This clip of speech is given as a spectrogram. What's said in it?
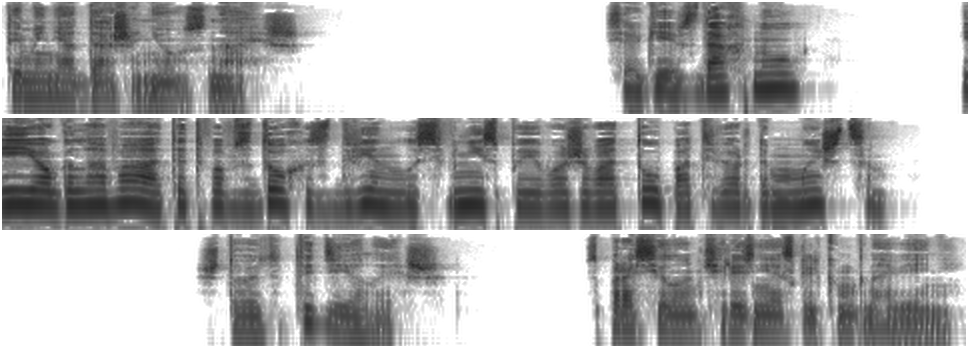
ты меня даже не узнаешь». Сергей вздохнул, и ее голова от этого вздоха сдвинулась вниз по его животу, по твердым мышцам. «Что это ты делаешь?» — спросил он через несколько мгновений.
